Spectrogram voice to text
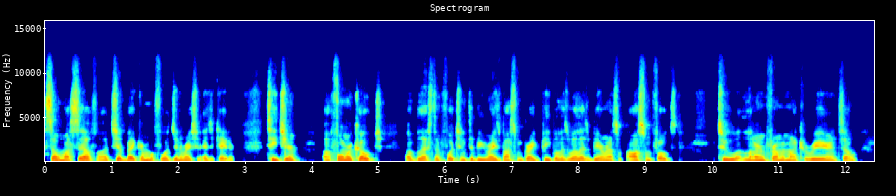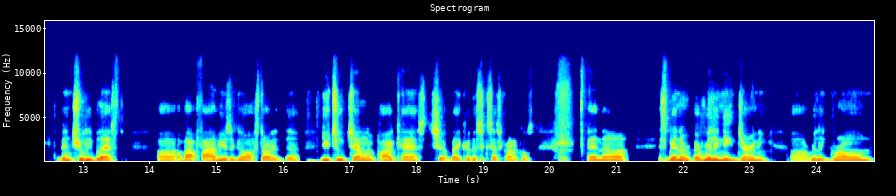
so myself, uh, Chip Baker, I'm a fourth generation educator, teacher, former coach. Uh, blessed and fortunate to be raised by some great people as well as be around some awesome folks to learn from in my career. And so been truly blessed. Uh, about five years ago, I started the YouTube channel and podcast, Chip Baker, The Success Chronicles. And uh, it's been a, a, really neat journey, uh, really grown,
